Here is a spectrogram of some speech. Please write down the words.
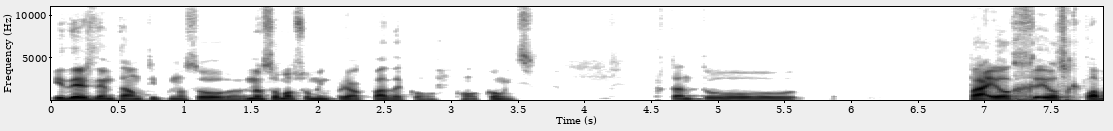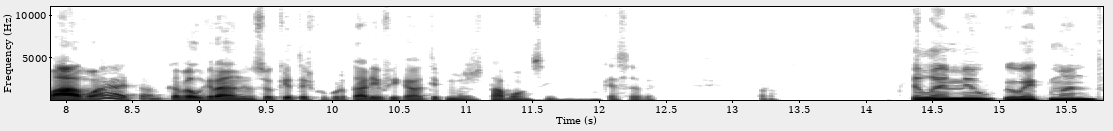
E desde então, tipo, não sou, não sou uma pessoa muito preocupada com, com, com isso. Portanto, pá, ele- eles reclamavam, ah, então, cabelo grande, não sei o que, tens que cortar. E eu ficava tipo, mas está bom assim, não quer saber. Ele é meu, eu é que mando.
